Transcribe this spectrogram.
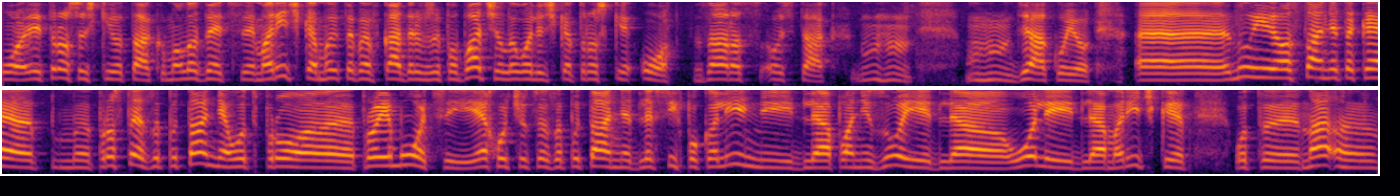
О, і трошечки отак. Молодець Марічка, ми тебе в кадрі вже побачили. Олічка трошки. О, зараз ось так. Угу. Угу, дякую. Е, ну і останнє таке просте запитання. От про, е, про емоції. Я хочу це запитання для всіх поколінь, і для пані Зої, і для Олі, і для Марічки. От е, на е,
